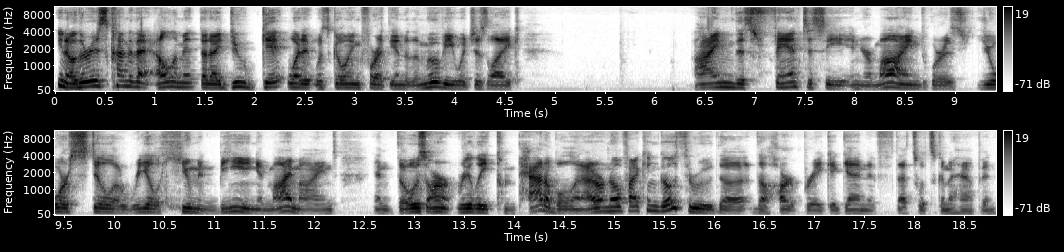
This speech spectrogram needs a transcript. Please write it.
you know there is kind of that element that i do get what it was going for at the end of the movie which is like i'm this fantasy in your mind whereas you're still a real human being in my mind and those aren't really compatible and i don't know if i can go through the the heartbreak again if that's what's going to happen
